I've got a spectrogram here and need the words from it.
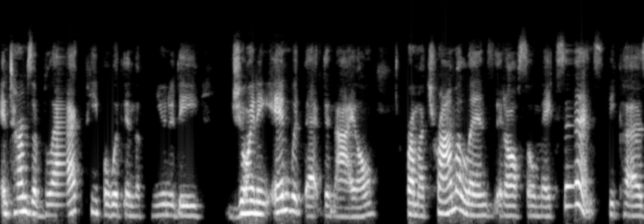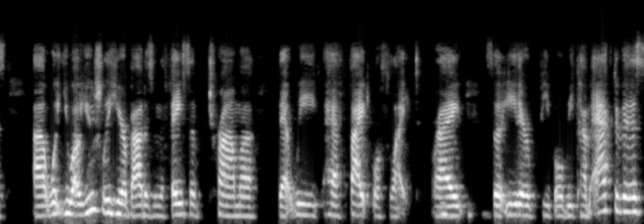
in terms of Black people within the community joining in with that denial from a trauma lens, it also makes sense because uh, what you all usually hear about is in the face of trauma that we have fight or flight, right? So either people become activists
